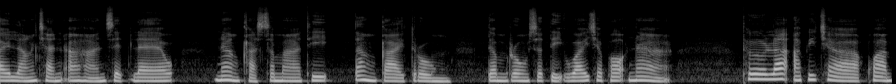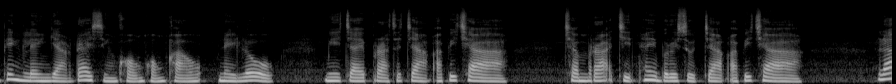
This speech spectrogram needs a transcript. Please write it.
ายหลังฉันอาหารเสร็จแล้ว นั่งขัดสมาธิ ตั้งกายตรง ดำรงสติไว้เฉพาะหน้า เธอละอภิชาความเพ่งเล็งอยากได้สิ่งของของเขาในโลก มีใจปราศจากอภิชา ชำระจิตให้บริสุทธิ์จากอภิชาและ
